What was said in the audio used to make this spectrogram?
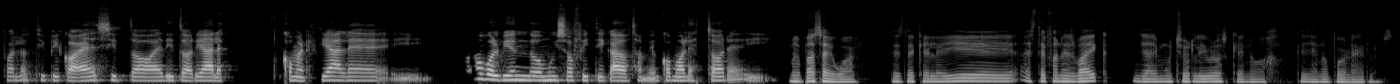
pues, los típicos éxitos editoriales comerciales y vamos volviendo muy sofisticados también como lectores. y Me pasa igual. Desde que leí a Stefan Zweig ya hay muchos libros que, no, que ya no puedo leerlos.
